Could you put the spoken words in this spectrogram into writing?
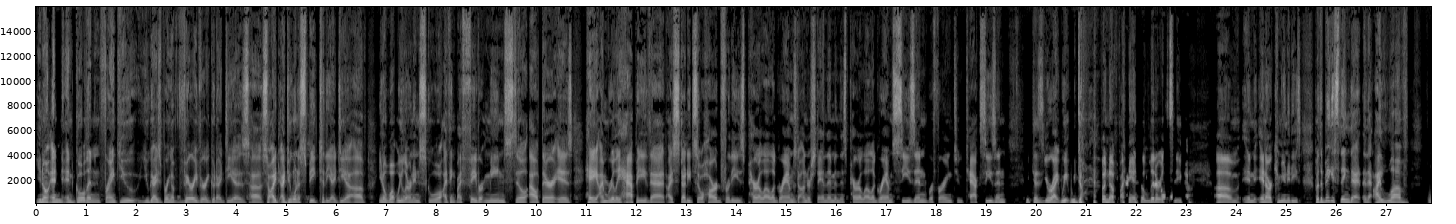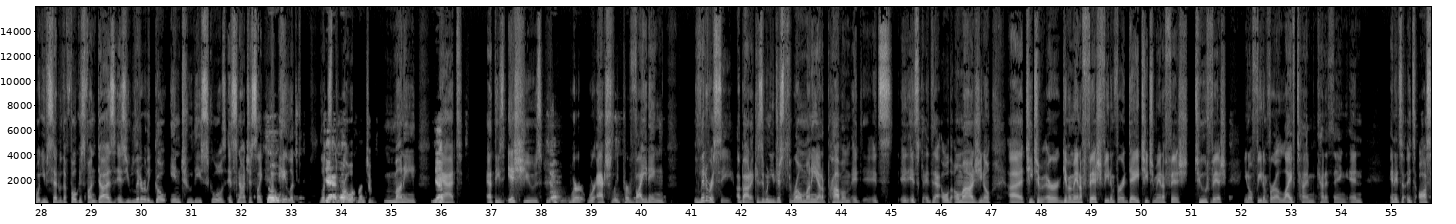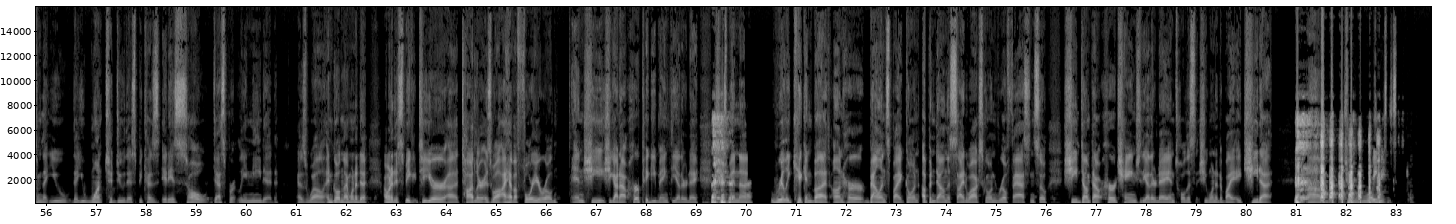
You know, and and Golden and Frank, you you guys bring up very very good ideas. Uh, so I I do want to speak to the idea of you know what we learn in school. I think my favorite meme still out there is, "Hey, I'm really happy that I studied so hard for these parallelograms to understand them in this parallelogram season, referring to tax season." Because you're right. We we don't have enough financial literacy um, in in our communities. But the biggest thing that that I love what you've said with the focus fund does is you literally go into these schools. It's not just like, so, hey, let's let's yeah, throw no. a bunch of money yep. at at these issues. Yep. We're we're actually providing literacy about it because when you just throw money at a problem, it it's it's it's that old homage, you know, uh, teach him or give a man a fish, feed him for a day, teach a man a fish, two fish, you know, feed him for a lifetime kind of thing. And and it's it's awesome that you that you want to do this because it is so desperately needed as well. And Golden, I wanted to I wanted to speak to your uh, toddler as well. I have a four year old and she she got out her piggy bank the other day. She's been uh, really kicking butt on her balance bike, going up and down the sidewalks, going real fast. And so she dumped out her change the other day and told us that she wanted to buy a cheetah um, to race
